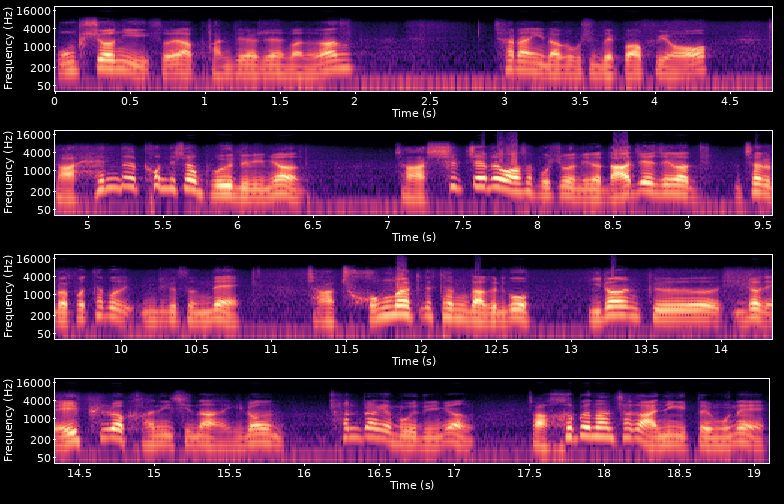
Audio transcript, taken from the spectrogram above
옵션이 있어야 반자율 주행 가능한 차량이라고 보시면 될 것 같고요. 자, 핸들 컨디션 보여드리면 자, 실제로 와서 보시면 이거 낮에 제가 이 차를 몇 번 타고 움직였었는데 자, 정말 깨끗합니다. 그리고 이런 그 이런 에이필러 가닛이나 이런 천장에 보여드리면 자, 흡연한 차가 아니기 때문에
